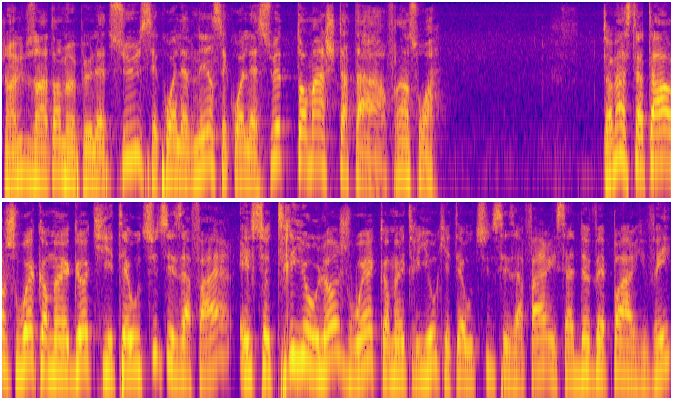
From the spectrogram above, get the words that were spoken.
J'ai envie de vous entendre un peu là-dessus. C'est quoi l'avenir? C'est quoi la suite? Thomas Tatar. François. Thomas Tatar jouait comme un gars qui était au-dessus de ses affaires et ce trio-là jouait comme un trio qui était au-dessus de ses affaires et ça ne devait pas arriver.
